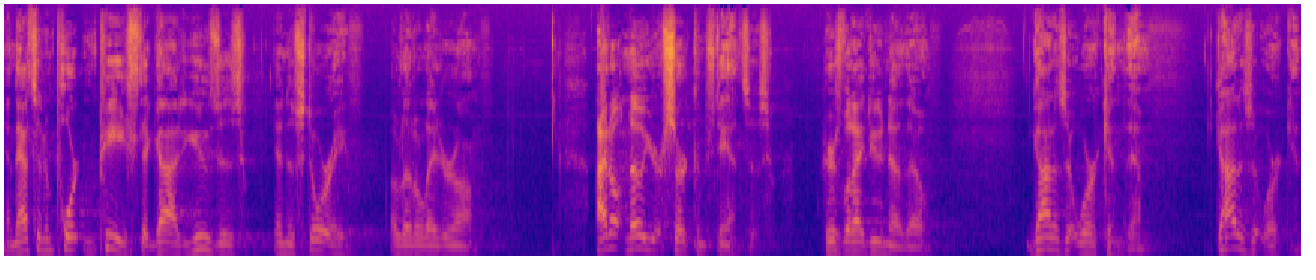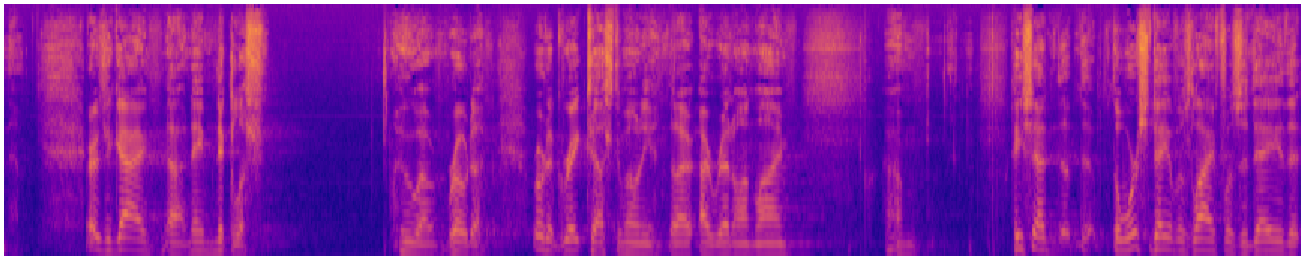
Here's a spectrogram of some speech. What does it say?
And that's an important piece that God uses in the story a little later on. I don't know your circumstances. Here's what I do know, though God is at work in them. God is at work in them. There's a guy uh, named Nicholas who uh, wrote, a, wrote a great testimony that I, I read online. Um, he said the, the, the worst day of his life was the day that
